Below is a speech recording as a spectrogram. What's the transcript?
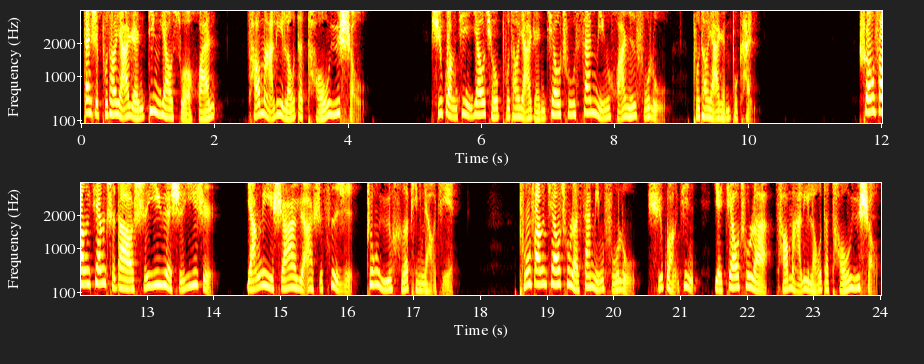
但是葡萄牙人定要索还草马利楼的头与手。徐广进要求葡萄牙人交出三名华人俘虏，葡萄牙人不肯。双方僵持到十一月十一日，阳历十二月二十四日，终于和平了结。葡方交出了三名俘虏，徐广进也交出了草玛利楼的头与手。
